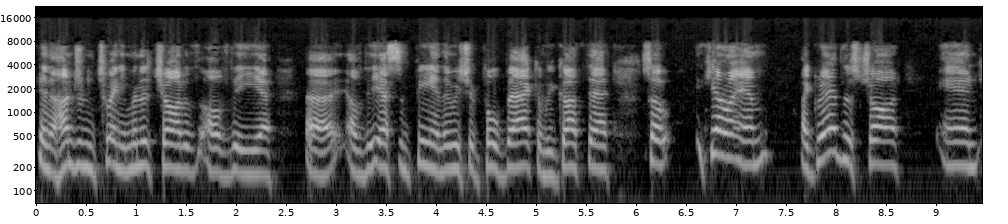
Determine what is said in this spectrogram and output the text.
in the 120 minute chart of, of the uh, uh, of the S&P, and then we should pull back. And we got that. So here I am. I grabbed this chart, and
